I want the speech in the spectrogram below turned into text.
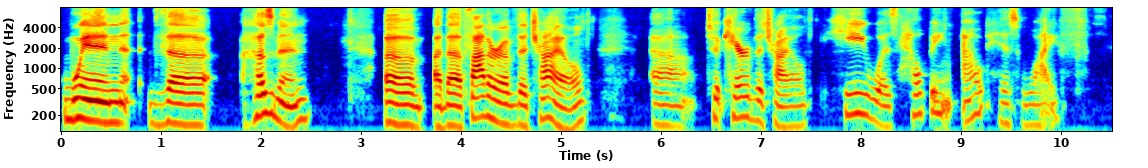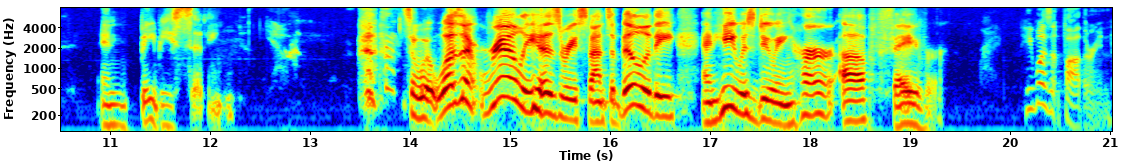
when the husband, uh, the father of the child, uh, took care of the child, he was helping out his wife and babysitting. So it wasn't really his responsibility, and he was doing her a favor. He wasn't fathering,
